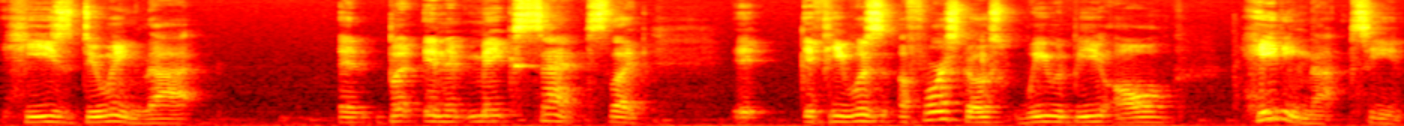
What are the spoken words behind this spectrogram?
he's doing that, and but and it makes sense. Like, it, if he was a Force ghost, we would be all hating that scene.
